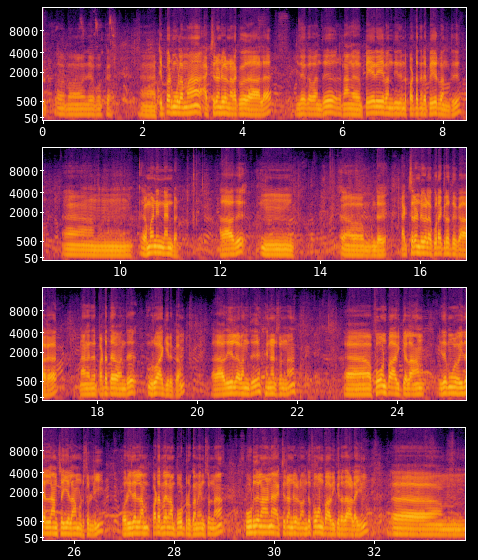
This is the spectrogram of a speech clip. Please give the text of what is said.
டிப்பர் மூலமாக ஆக்சிடெண்ட்டுகள் நடக்குவதால் இதுக்கு வந்து நாங்கள் பேரே வந்து இந்த பட்டத்தின் பேர் வந்து ரமணின் நண்பன். அதாவது இந்த ஆக்சிடெண்ட்டுகளை குறைக்கிறதுக்காக நாங்கள் இந்த பட்டத்தை வந்து உருவாக்கியிருக்கோம். அதாவது இதில் வந்து என்னென்னு சொன்னால் ஃபோன் பாவிக்கலாம் இதை மூ இதெல்லாம் செய்யலாம்னு சொல்லி ஒரு இதெல்லாம் படத்தெல்லாம் போட்டிருக்கோம் ஏன்னு சொன்னால் கூடுதலான ஆக்சிடெண்ட்டுகள் வந்து ஃபோன் பாவிக்கிறதாலையும்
